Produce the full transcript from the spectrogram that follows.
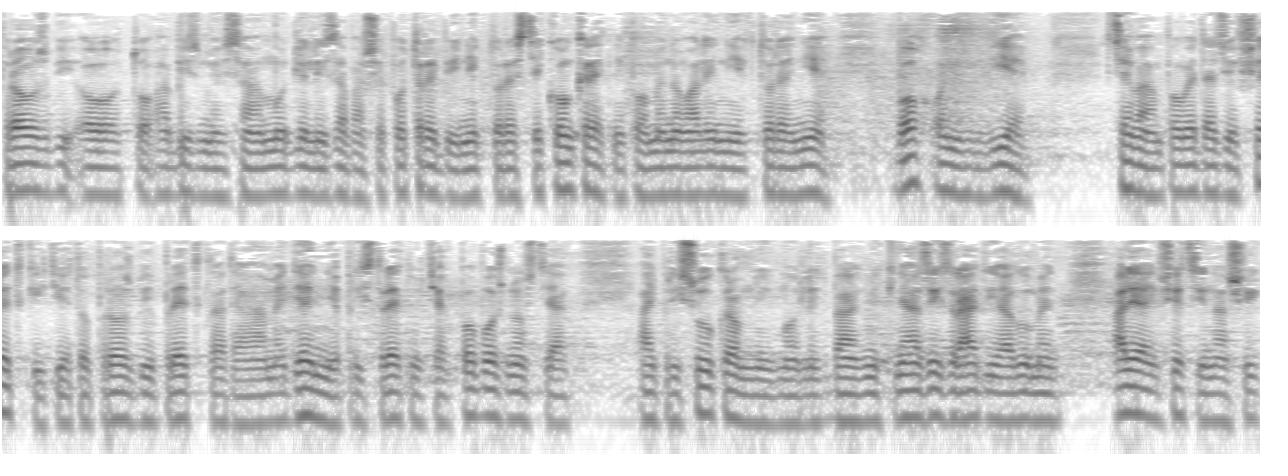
prosby o to, aby sme sa modlili za vaše potreby. Niektoré ste konkrétne pomenovali, niektoré nie. Boh o nich vie. Chcem vám povedať, že všetky tieto prosby predkladáme denne pri stretnutiach, pobožnostiach, aj pri súkromných modlitbách. My kňazi z Rádia Lumen, ale aj všetci naši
